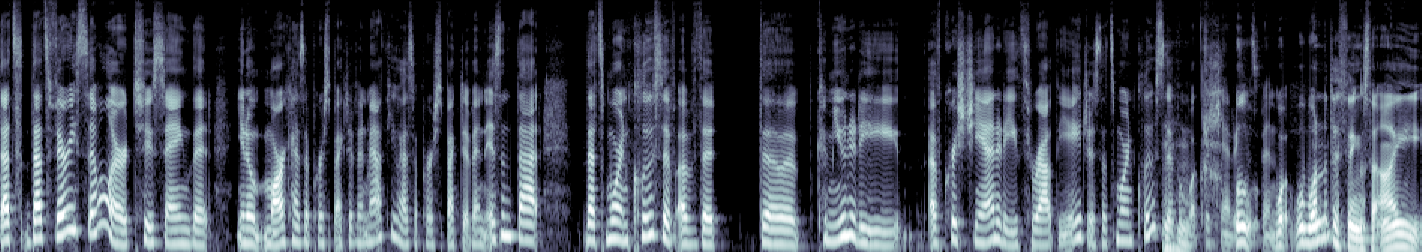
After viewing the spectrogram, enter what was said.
That's that's very similar to saying that you know mark has a perspective and matthew has a perspective. And isn't that that's more inclusive of the the community of christianity throughout the ages? That's more inclusive of mm-hmm. what christianity Well, has been. w- well, one of the things that I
